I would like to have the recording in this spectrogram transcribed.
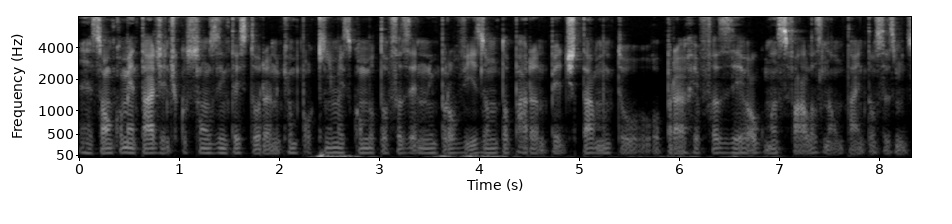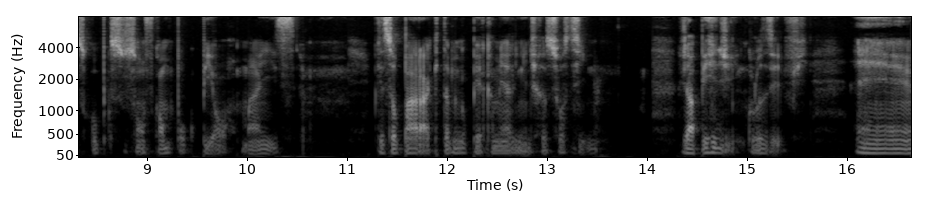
É só um comentário, gente, que o somzinho tá estourando aqui um pouquinho, mas como eu tô fazendo no improviso, eu não tô parando pra editar muito ou pra refazer algumas falas, não, tá? Então vocês me desculpem se o som ficar um pouco pior, mas. Porque se eu parar aqui também eu perco a minha linha de raciocínio. Já perdi, inclusive. É...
